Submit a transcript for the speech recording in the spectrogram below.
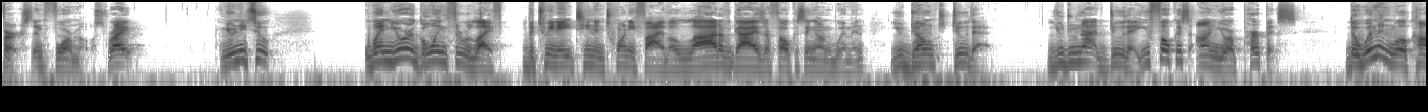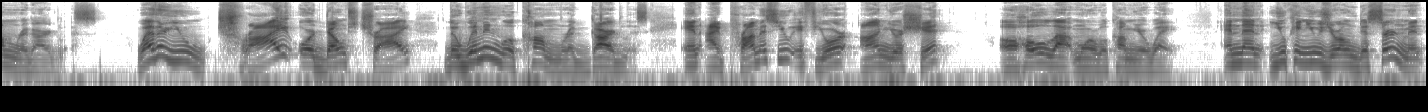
first and foremost, right? You need to, when you're going through life between 18 and 25, a lot of guys are focusing on women. You don't do that. You do not do that. You focus on your purpose. The women will come regardless. Whether you try or don't try, the women will come regardless. And I promise you, if you're on your shit, a whole lot more will come your way. And then you can use your own discernment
